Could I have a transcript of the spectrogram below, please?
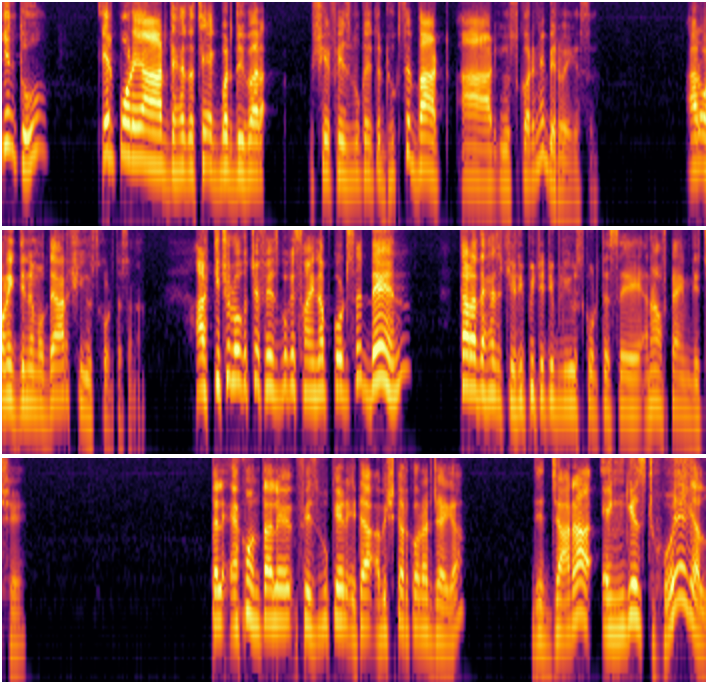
কিন্তু এরপরে আর দেখা যাচ্ছে একবার, দুইবার সে ফেসবুকে হয়তো ঢুকছে বাট আর ইউজ করে না বের হয়ে গেছে। আর অনেক দিনের মধ্যে আর সে ইউজ করতেছে না। আর কিছু লোক হচ্ছে ফেসবুকে সাইন আপ করছে দেন তারা দেখা যাচ্ছে রিপিটেটিভলি ইউজ করতেছে এনাফ টাইম দিচ্ছে। তাহলে এখন তাহলে ফেসবুকের এটা আবিষ্কার করার জায়গা যে যারা এঙ্গেজড হয়ে গেল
